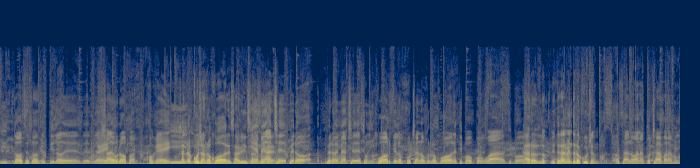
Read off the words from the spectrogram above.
y todos esos estilos de, de- de Ok. allá de Europa. Ok. Y- ya lo escuchan los jugadores a y que- MH, pero pero MHD es un jugador que lo escuchan los, los jugadores tipo Pogba, tipo... Claro, lo- literalmente lo escuchan. O sea, lo van a escuchar para mí,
